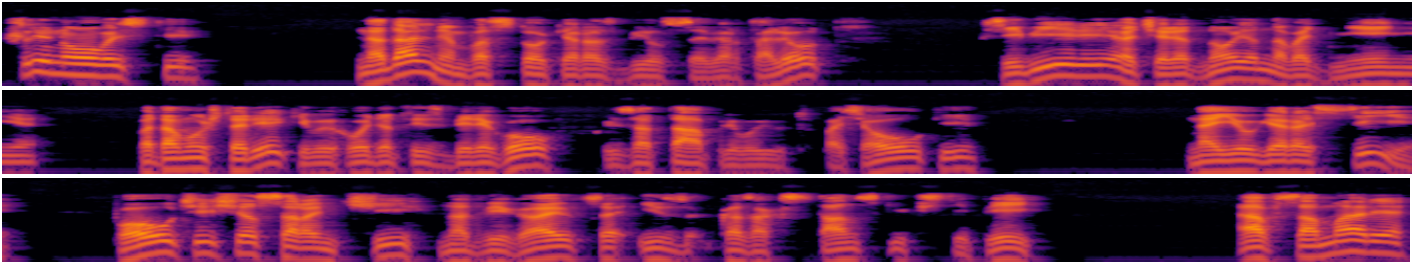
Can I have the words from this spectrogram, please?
Шли новости. На Дальнем Востоке разбился вертолет, в Сибири очередное наводнение, потому что реки выходят из берегов и затапливают поселки. На юге России полчища саранчи надвигаются из казахстанских степей, а в Самаре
